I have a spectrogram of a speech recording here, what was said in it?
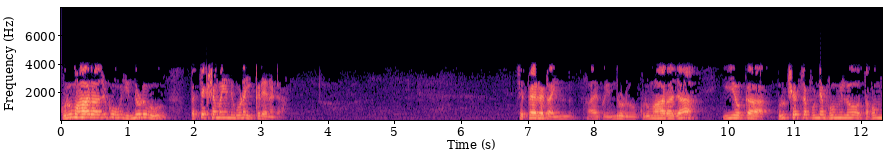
కురు మహారాజుకు ఇంద్రుడు ప్రత్యక్షమైంది కూడా ఇక్కడేనట. చెప్పాడట ఆ యొక్క ఇంద్రుడు కురు మహారాజా ఈ యొక్క కురుక్షేత్ర పుణ్యభూమిలో తపం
